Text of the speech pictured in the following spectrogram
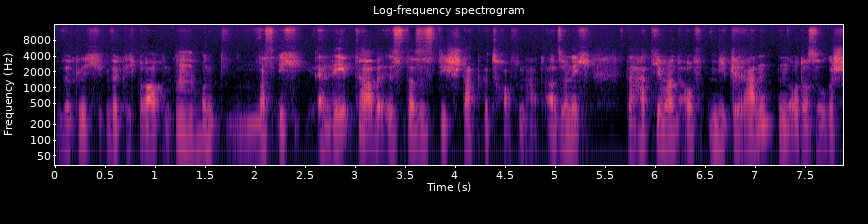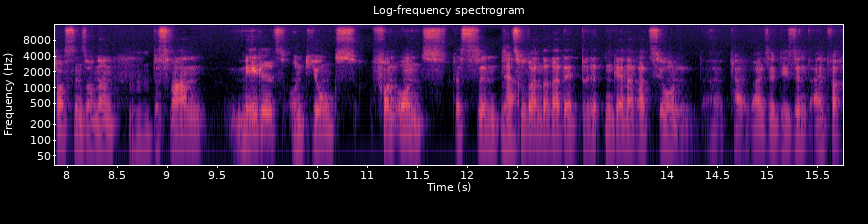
wirklich, wirklich brauchen. Mhm. Und was ich erlebt habe, ist, dass es die Stadt getroffen hat. Also nicht, da hat jemand auf Migranten oder so geschossen, sondern mhm. das waren Mädels und Jungs von uns. Das sind ja. Zuwanderer der dritten Generation äh, teilweise. Die sind einfach,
